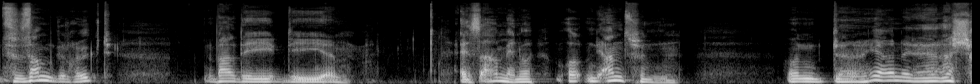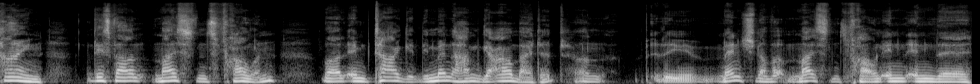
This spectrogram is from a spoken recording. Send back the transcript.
zusammengedrückt, weil die, die äh, SA-Männer wollten die anzünden. Und äh, ja, das Schreien, das waren meistens Frauen, weil im Tage, die Männer haben gearbeitet, und die Menschen, aber meistens Frauen in, in der,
